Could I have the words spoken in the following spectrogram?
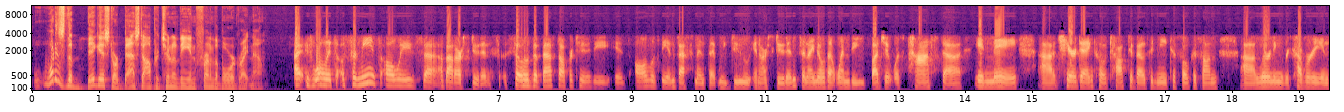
What is the biggest or best opportunity in front of the board right now? Uh, well, it's for me. It's always uh, about our students. So the best opportunity is all of the investment that we do in our students. And I know that when the budget was passed uh, in May, uh, Chair Danko talked about the need to focus on uh, learning recovery in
